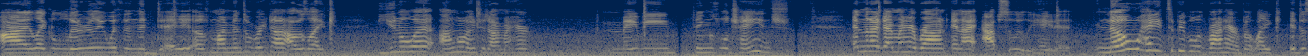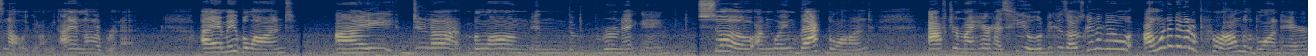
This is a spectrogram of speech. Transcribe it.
I like literally within the day of my mental breakdown, I was like, you know what? I'm going to dye my hair. Maybe things will change. And then I dyed my hair brown and I absolutely hate it. No hate to people with brown hair, but like it does not look good on me. I am not a brunette. I am a blonde. I do not belong in the brunette gang. So I'm going back blonde after my hair has healed because I was gonna go I wanted to go to prom with blonde hair,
